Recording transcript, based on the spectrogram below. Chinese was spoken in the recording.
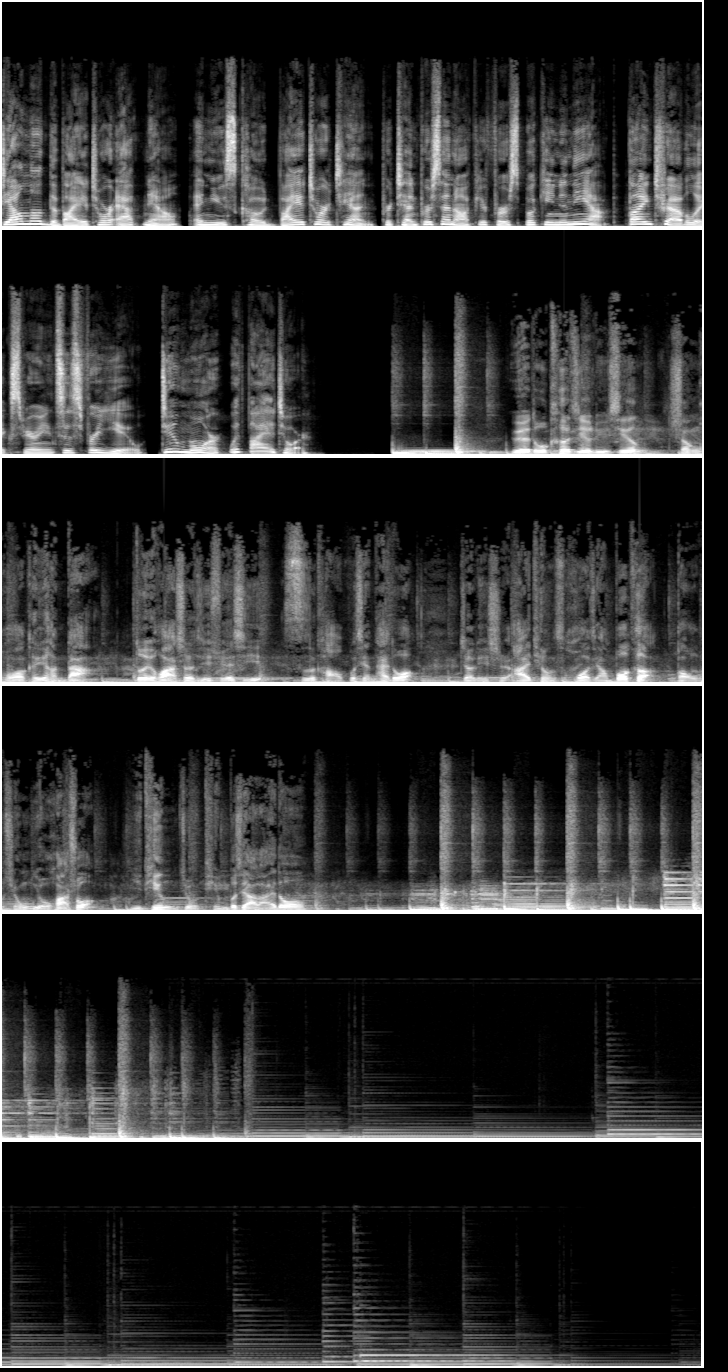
Download the Viator app now and use code Viator10 for 10% off your first booking in the app. Find travel experiences for you. Do more with Viator. 阅读、科技、旅行，生活可以很大。对话设计、学习，思考不嫌太多。这里是 iTunes 获奖播客《狗熊有话说》，一听就停不下来的哦。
